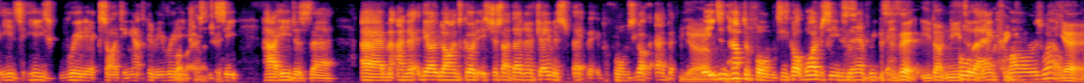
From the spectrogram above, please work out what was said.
He's he's really exciting. That's going to be really interesting to see how he does there. Um, and the, the O line's good. It's just I don't know if Jameis uh, performs. He got, uh, yeah. he doesn't have to perform because he's got wide receivers this in every. This is it. You don't need all that and Kamara as well. Yeah,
